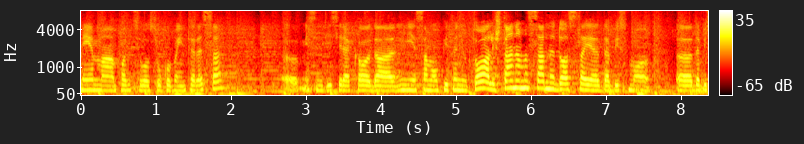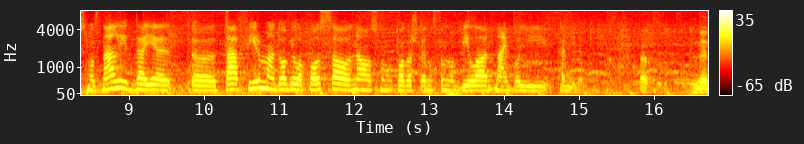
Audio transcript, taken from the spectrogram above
nema potencijalo sukoba interesa, e, mislim ti si rekao da nije samo u pitanju to, ali šta nama sad nedostaje da bismo e, da bismo znali da je e, ta firma dobila posao na osnovu toga što je jednostavno bila najbolji kandidat? Ne,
